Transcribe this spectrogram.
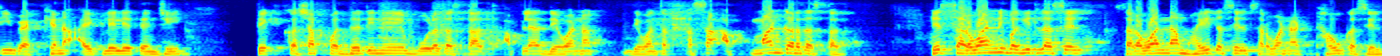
ती व्याख्यानं ऐकलेली आहेत त्यांची. ते कशा पद्धतीने बोलत असतात आपल्या देवांना देवांचा कसा अपमान करत असतात हे सर्वांनी बघितलं असेल सर्वांना माहीत असेल सर्वांना ठाऊक असेल.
